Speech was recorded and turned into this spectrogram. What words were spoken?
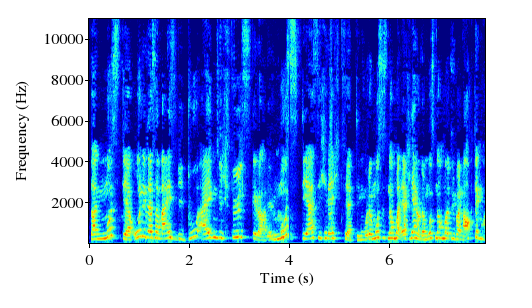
Dann muss der, ohne dass er weiß, wie du eigentlich fühlst gerade, muss der sich rechtfertigen oder muss es nochmal erklären oder muss nochmal drüber nachdenken,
